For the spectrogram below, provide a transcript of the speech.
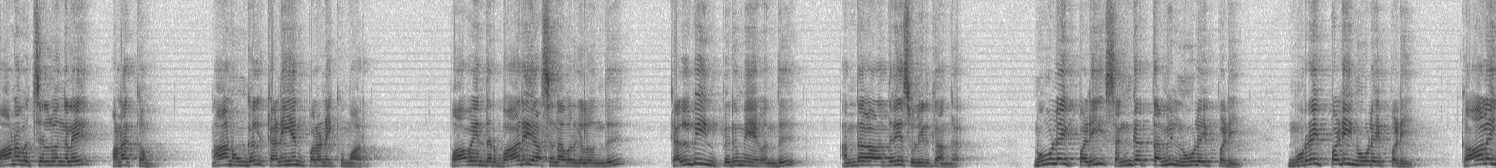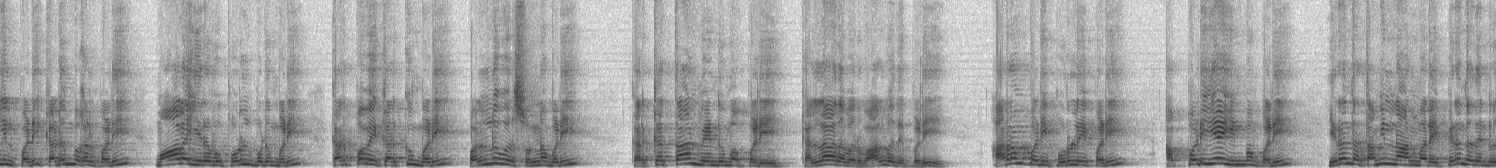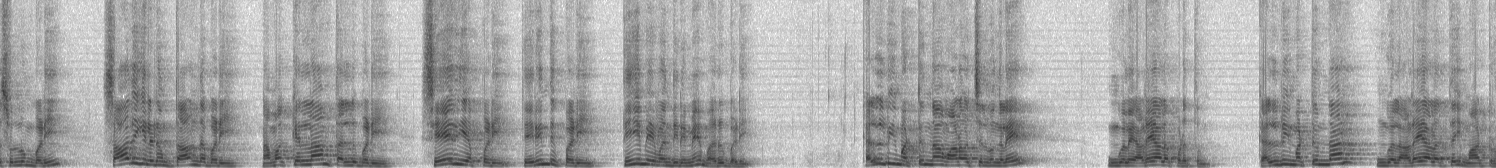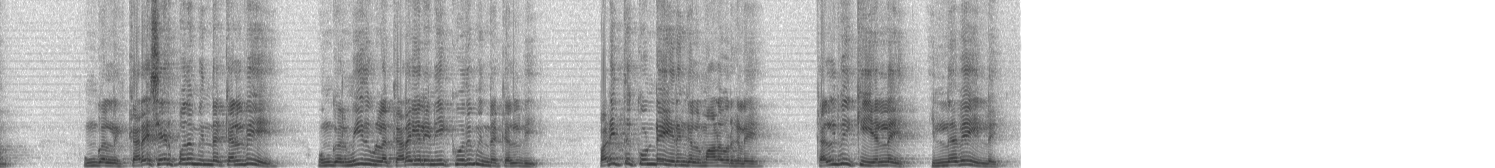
மாணவ செல்வங்களே வணக்கம். நான் உங்கள் கணியன் பழனிக்குமார். பாவேந்தர் பாரதிதாசன் அவர்கள் வந்து கல்வியின் பெருமையை வந்து அந்த காலத்திலே சொல்லியிருக்காங்க. நூலைப்படி சங்கத்தமிழ் நூலைப்படி முறைப்படி நூலைப்படி காலையில் படி கடும்பகல் படி மாலை இரவு பொருள்படும்படி கற்பவை கற்கும்படி வள்ளுவர் சொன்னபடி கற்கத்தான் வேண்டும் அப்படி கல்லாதவர் வாழ்வதெப்படி அறம்படி பொருளைப்படி அப்படியே இன்பம் படி இறந்த தமிழ் நான்மறை பிறந்ததென்று சொல்லும்படி சாதிகளிடம் தாழ்ந்தபடி நமக்கெல்லாம் தள்ளுபடி சேதி அப்படி தெரிந்து படி தீமை வந்திடுமே மறுபடி. கல்வி மட்டும்தான் மாணவ செல்வங்களே உங்களை அடையாளப்படுத்தும். கல்வி மட்டும்தான் உங்கள் அடையாளத்தை மாற்றும். உங்கள் கரை சேர்ப்பதும் இந்த கல்வி உங்கள் மீது உள்ள கரைகளை நீக்குவதும் இந்த கல்வி. படித்துக்கொண்டே இருங்கள் மாணவர்களே கல்விக்கு எல்லை இல்லவே இல்லை.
